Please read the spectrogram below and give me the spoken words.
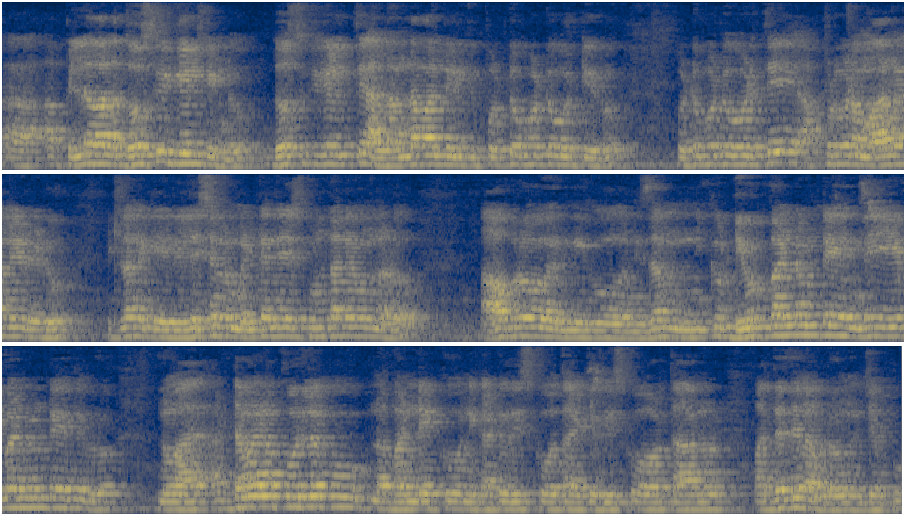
ఆ, పిల్ల వాళ్ళ దోస్తుకి గెలిచిండు. దోస్తుకి గెలిస్తే వాళ్ళ అన్న వాళ్ళు వీడికి పొట్టు పొట్టు కొట్టిరు పొట్టు పొట్టు కొడితే అప్పుడు కూడా మానలేడు ఇట్లా నీకు రిలేషన్లు మెయింటైన్ చేసుకుంటానే ఉన్నాడు. ఆ బ్రో నీకు నిజం నీకు డ్యూక్ బండి ఉంటే ఏంది? ఏ బండి ఉంటే ఏంది బ్రో? నువ్వు అడ్డమైన పూర్లకు నా బండి ఎక్కువ నీకు అటు తీసుకోవతా ఇటు తీసుకోవతా అను పద్ధతేనా బ్రో? నువ్వు చెప్పు.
